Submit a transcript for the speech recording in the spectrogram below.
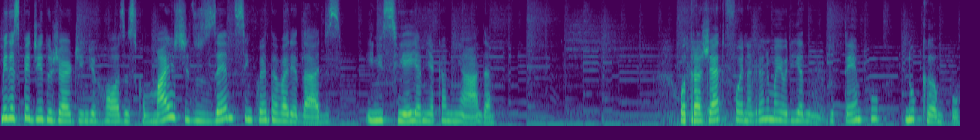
Me despedi do jardim de rosas com mais de 250 variedades. Iniciei a minha caminhada. O trajeto foi, na grande maioria do tempo, no campo,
